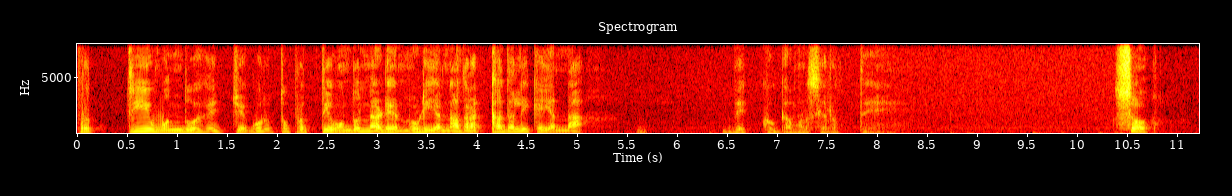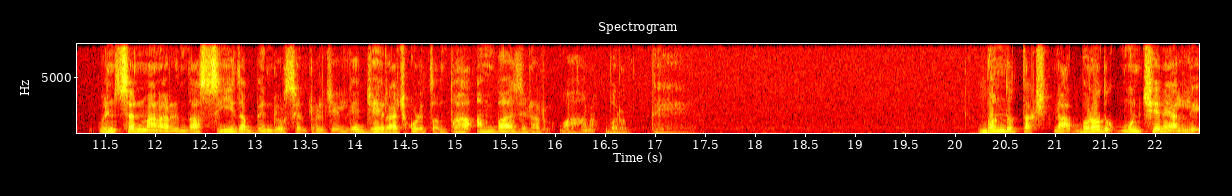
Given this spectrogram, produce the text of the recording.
ಪ್ರತಿ ಒಂದು ಹೆಜ್ಜೆ ಗುರುತು ಪ್ರತಿಯೊಂದು ನಡೆ ನುಡಿಯನ್ನು, ಅದರ ಕದಲಿಕೆಯನ್ನು ಬೆಕ್ಕು ಗಮನಿಸಿರುತ್ತೆ. ಸೊ ವಿನ್ಸನ್ ಮ್ಯಾನರಿಂದ ಸೀದಾ ಬೆಂಗಳೂರು ಸೆಂಟ್ರಲ್ ಜೈಲಿಗೆ ಜಯರಾಜ್ ಕುಳಿತಂತಹ ಅಂಬಾಸಿಡರ್ ವಾಹನ ಬರುತ್ತೆ. ಬಂದ ತಕ್ಷಣ ಬರೋದಕ್ಕೆ ಮುಂಚೆನೇ ಅಲ್ಲಿ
